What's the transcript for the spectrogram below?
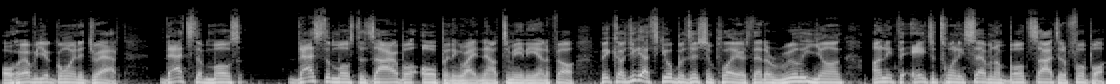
or whoever you're going to draft, that's the most that's the most desirable opening right now to me in the NFL because you got skill position players that are really young, underneath the age of 27 on both sides of the football.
